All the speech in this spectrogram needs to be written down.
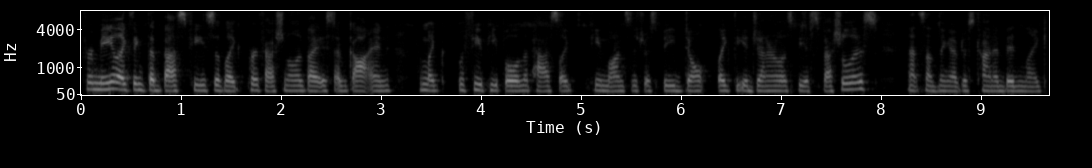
For me, like I think the best piece of like professional advice I've gotten from like a few people in the past like few months is just be don't like be a generalist, be a specialist. That's something I've just kind of been like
